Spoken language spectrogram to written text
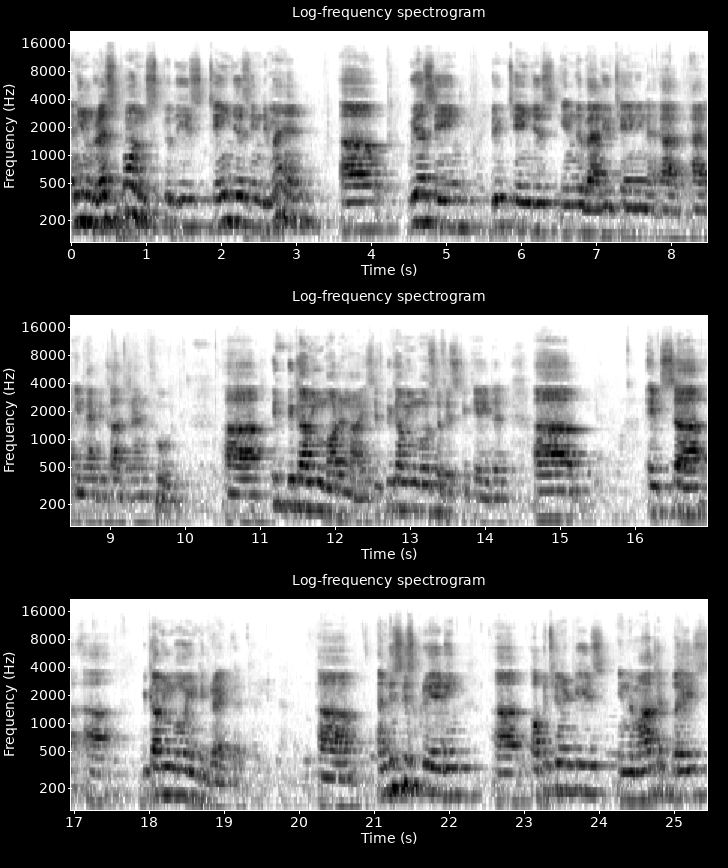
And in response to these changes in demand, uh, we are seeing big changes in the value chain in, uh, uh, in agriculture and food. Uh, it's becoming modernized, it's becoming more sophisticated, uh, it's uh, uh, becoming more integrated. and this is creating opportunities in the marketplace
